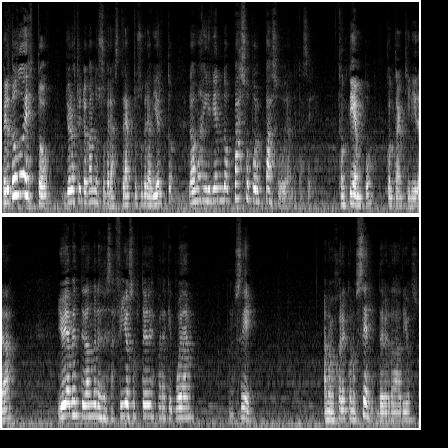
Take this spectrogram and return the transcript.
Pero todo esto, yo lo estoy tocando súper abstracto, súper abierto, lo vamos a ir viendo paso por paso durante esta serie. Con tiempo, con tranquilidad y obviamente dándoles desafíos a ustedes para que puedan, no sé, a lo mejor conocer de verdad a Dios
